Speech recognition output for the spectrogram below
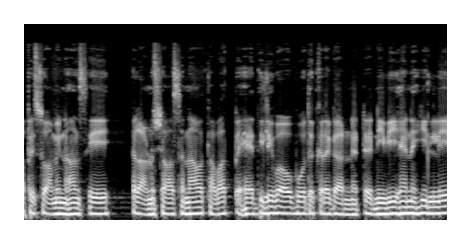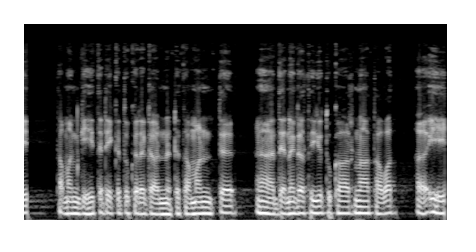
අපේ ස්වාමින් වහන්සේ කළ අනුශාසනාව තවත් පැහැදිලිව අවබෝධ කරගන්නට නිවී හැනහිල්ලේ තමන් ගෙහිතට එකතු කරගන්නට තමන්ට දැනගත යුතු කාරණා තවත් ඒ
